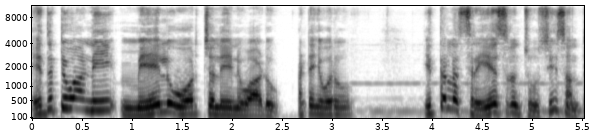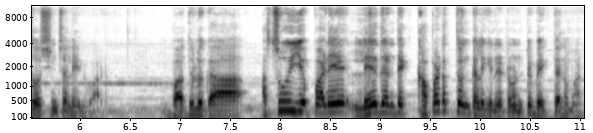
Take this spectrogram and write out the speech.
ఎదుటివాణ్ణి మేలు ఓర్చలేనివాడు అంటే ఎవరు? ఇతరుల శ్రేయస్సును చూసి సంతోషించలేనివాడు. బదులుగా అసూయపడే లేదంటే కపటత్వం కలిగినటువంటి వ్యక్తి అనమాట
